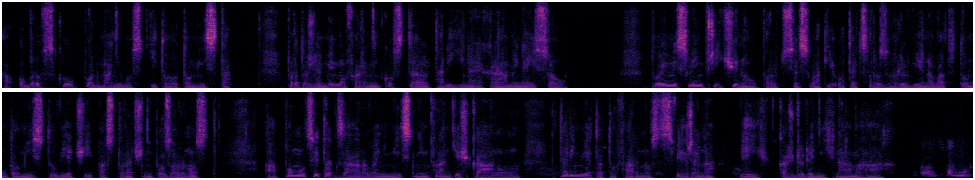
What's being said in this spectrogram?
a obrovskou podmanivostí tohoto místa, protože mimo farní kostel tady jiné chrámy nejsou. To je, myslím, příčinou, proč se svatý otec rozhodl věnovat tomuto místu větší pastorační pozornost a pomoci tak zároveň místním františkánům, kterým je tato farnost svěřena v jejich každodenních námahách. ojcom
